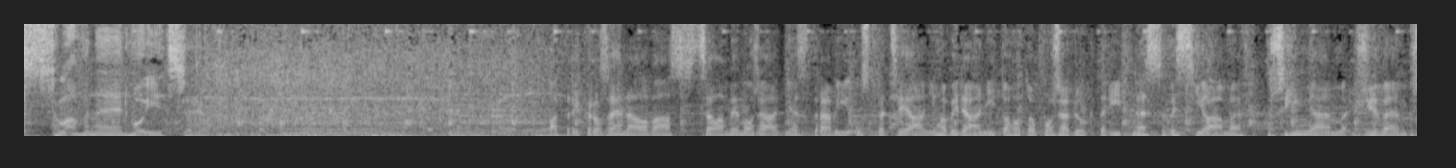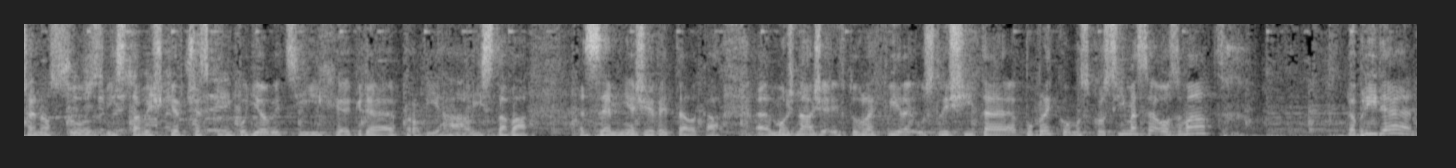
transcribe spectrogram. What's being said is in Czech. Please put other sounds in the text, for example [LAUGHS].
Slavné dvojice. Patrik Rozehnal vás zcela mimořádně zdraví u speciálního vydání tohoto pořadu, který dnes vysíláme v přímém živém přenosu z výstaviště v Českých Budějovicích, kde probíhá výstava Země živitelka. Eh, Možná, že i v tuhle chvíli uslyšíte publikum. Zkusíme se ozvat? Dobrý den.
